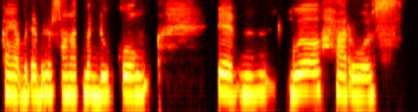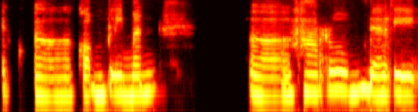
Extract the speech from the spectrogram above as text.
kayak benar-benar sangat mendukung. Dan gue harus eh, komplimen eh, harum dari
